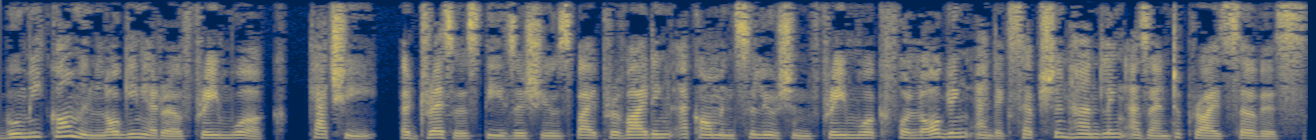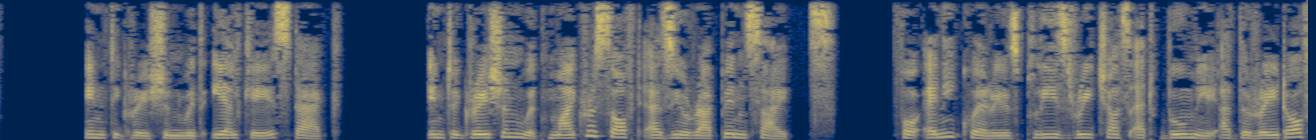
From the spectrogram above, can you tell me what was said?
Boomi Common Logging Error Framework, CACHE, addresses these issues by providing a common solution framework for logging and exception handling as enterprise service. Integration with ELK Stack. Integration with Microsoft Azure App Insights. For any queries please reach us at boomi at the rate of.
